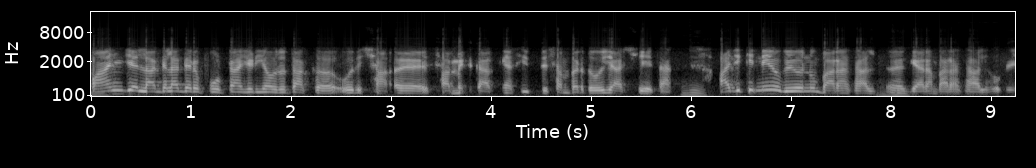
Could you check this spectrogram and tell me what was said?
ਪੰਜ ਅਲੱਗ-ਅਲੱਗ ਰਿਪੋਰਟਾਂ ਜਿਹੜੀਆਂ ਉਦੋਂ ਤੱਕ ਉਹ ਸਬਮਿਟ ਕਰਤੀਆਂ ਸੀ ਦਸੰਬਰ 2006 ਤੱਕ। ਅੱਜ ਕਿੰਨੇ ਹੋ ਗਏ ਉਹਨੂੰ? 12 ਸਾਲ 11 12 ਸਾਲ ਹੋ ਗਏ।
